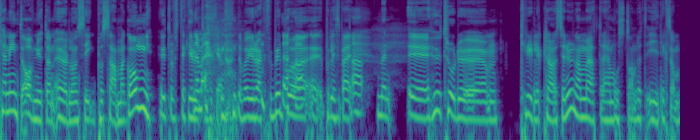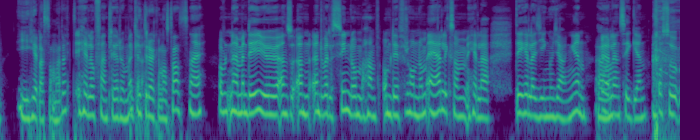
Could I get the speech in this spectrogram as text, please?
Kan inte avnjuta en öl och en cigg på samma gång. Utropstecken, utropstecken. Det var ju rökförbud på, eh, på Liseberg. Ja. Men eh, hur tror du eh, Krille klarar sig nu när han möter det här motståndet i, liksom, i hela samhället? Hela offentliga Han rummet. kan Ja. inte röka någonstans. Nej. Och, nej, men det är ju ändå, ändå väldigt synd om, han, om det för honom är liksom hela, det är hela yin och yangen, Ja. ölen, ciggen, och så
